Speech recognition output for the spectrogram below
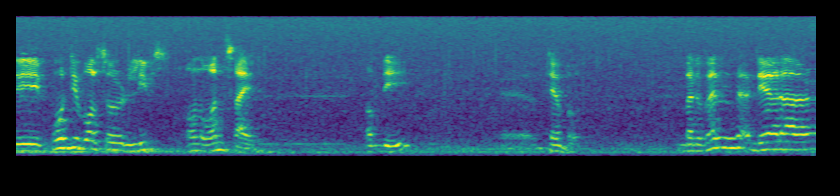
the pontiff also lives on one side of the uh, temple. But when there are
